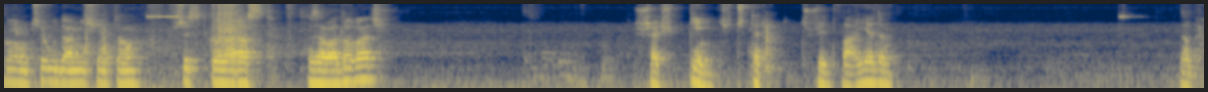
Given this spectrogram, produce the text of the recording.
Nie wiem, czy uda mi się to wszystko naraz załadować. 6, 5, 4, 3, 2, 1. Dobra.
